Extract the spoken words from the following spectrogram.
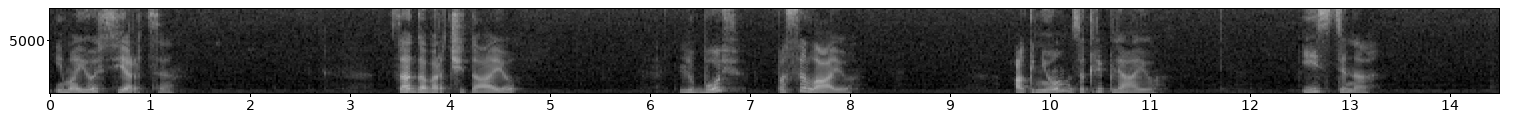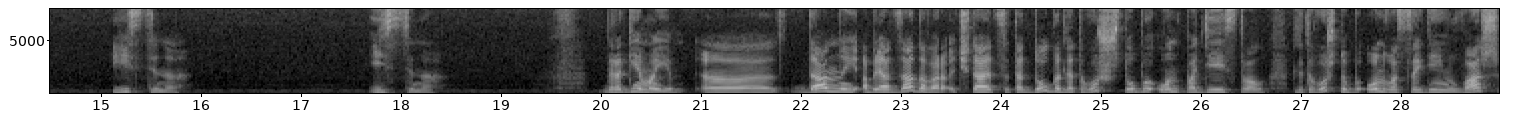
и мое сердце. Заговор читаю, любовь посылаю, огнем закрепляю. Истина, истина, истина. Дорогие мои, э, данный обряд заговор читается так долго для того, чтобы он подействовал, для того, чтобы он воссоединил ваш,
